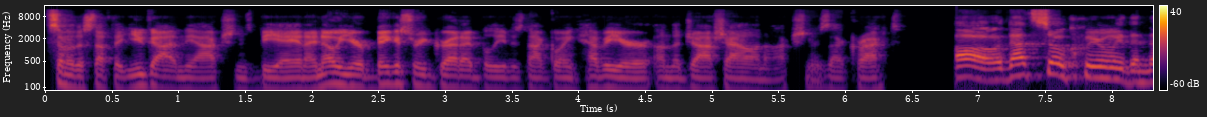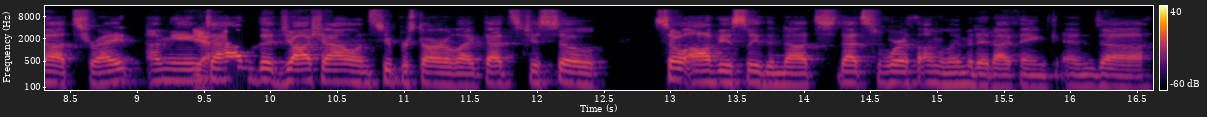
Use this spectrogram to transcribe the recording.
some of the stuff that you got in the auctions, BA. And I know your biggest regret, I believe, is not going heavier on the Josh Allen auction. Is that correct? Oh, that's so clearly the nuts, right? I mean, yeah. to have the Josh Allen superstar like that's just so so obviously the nuts. That's worth unlimited, I think. And uh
